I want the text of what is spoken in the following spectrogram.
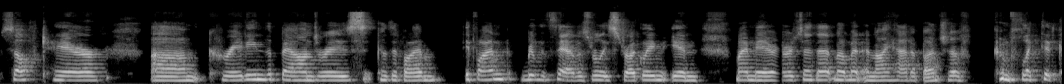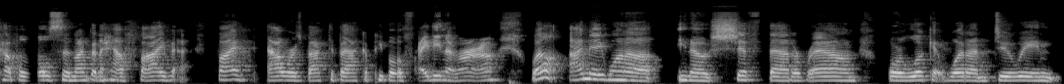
self-care, um, creating the boundaries. Because if I'm if I'm really say I was really struggling in my marriage at that moment, and I had a bunch of conflicted couples, and I'm going to have five five hours back to back of people fighting around. Well, I may want to you know shift that around or look at what I'm doing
